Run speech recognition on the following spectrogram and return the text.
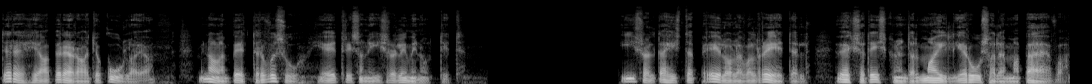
tere, hea Pereraadio kuulaja. mina olen Peeter Võsu ja eetris on Iisraeli minutid. Iisrael tähistab eeloleval reedel, üheksateistkümnendal mail Jeruusalemma päeva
